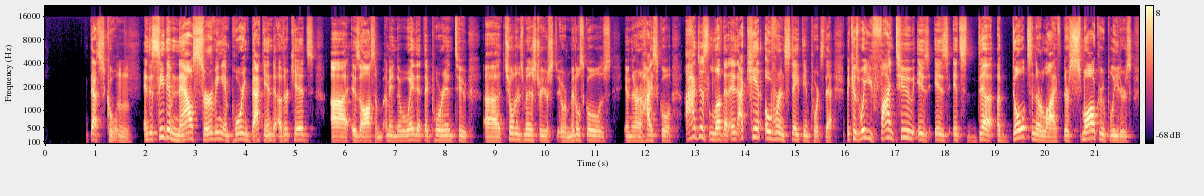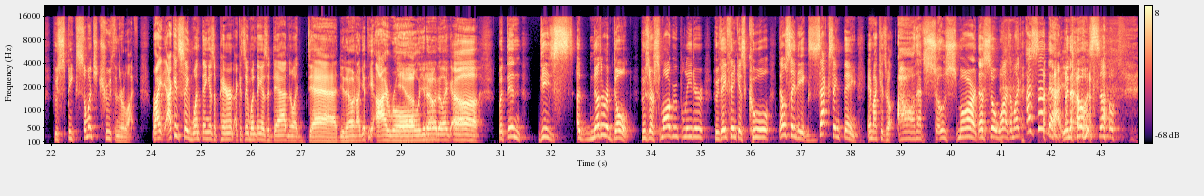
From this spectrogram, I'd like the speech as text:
that's cool. Mm. And to see them now serving and pouring back into other kids uh, is awesome. I mean, the way that they pour into uh, children's ministry or, or middle schools and they're in high school. I just love that. And I can't overinstate the importance of that because what you find too is, is it's the adults in their life, they're small group leaders who speak so much truth in their life. Right? I can say one thing as a parent, I can say one thing as a dad, and they're like, Dad, you know, and I get the eye roll, yeah, you know, yeah. they're like, uh. But then these another adult who's their small group leader, who they think is cool, they'll say the exact same thing. And my kids are like, oh, that's so smart. That's so wise. I'm like, I said that, you know? so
